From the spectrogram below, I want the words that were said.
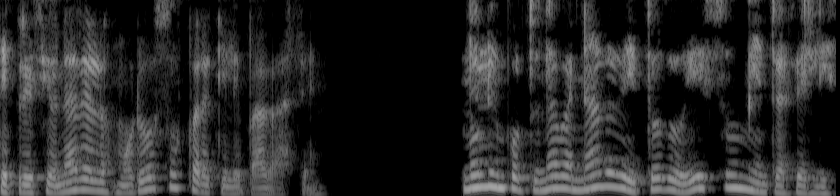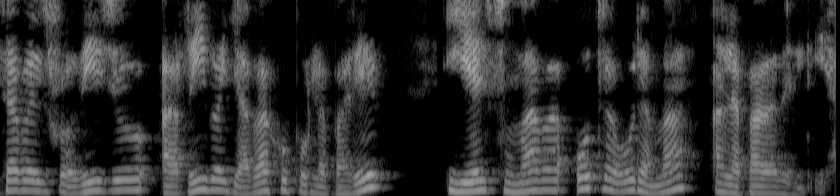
de presionar a los morosos para que le pagasen. No le importunaba nada de todo eso mientras deslizaba el rodillo arriba y abajo por la pared y él sumaba otra hora más a la paga del día.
